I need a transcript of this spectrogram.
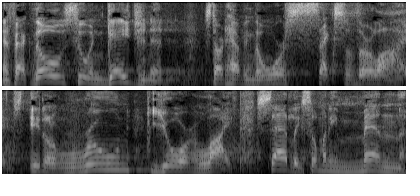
In fact, those who engage in it start having the worst sex of their lives. It'll ruin your life. Sadly, so many men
